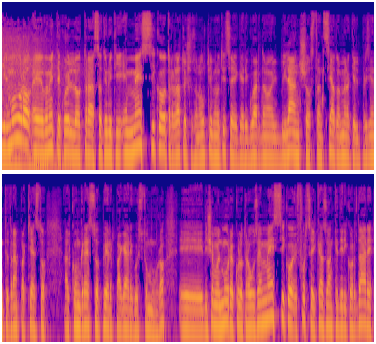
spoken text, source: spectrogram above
Il muro è ovviamente quello tra Stati Uniti e Messico, tra l'altro ci sono ultime notizie che riguardano il bilancio stanziato, almeno che il Presidente Trump ha chiesto al Congresso per pagare questo muro. E, diciamo il muro è quello tra USA e Messico e forse è il caso anche di ricordare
